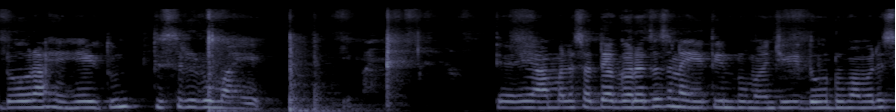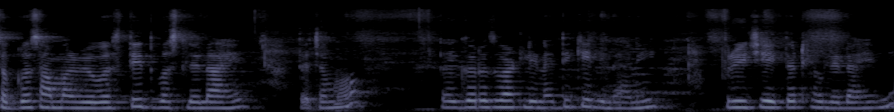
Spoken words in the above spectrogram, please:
डोर आहे हे इथून तिसरी रूम आहे. ते आम्हाला सध्या गरजच नाही आहे तीन रूमांची म्हणजे दोन रूमामध्ये सगळं सामान व्यवस्थित बसलेलं आहे. त्याच्यामुळं काही गरज वाटली नाही ती केली नाही. आणि फ्रीज हे इथं ठेवलेलं आहे मी.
